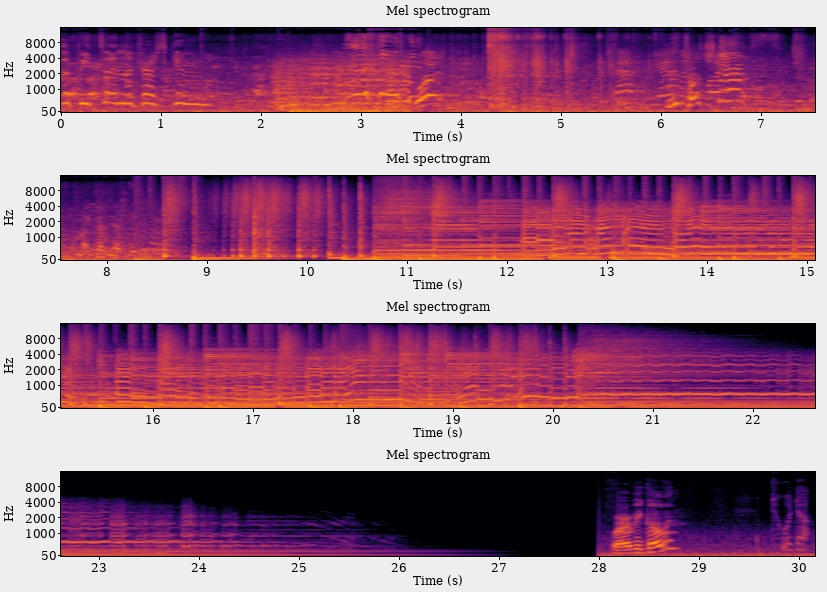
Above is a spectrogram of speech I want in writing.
the pizza in the trash can. What? You touched that? Oh my goodness. Where are we going? To the arcade.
